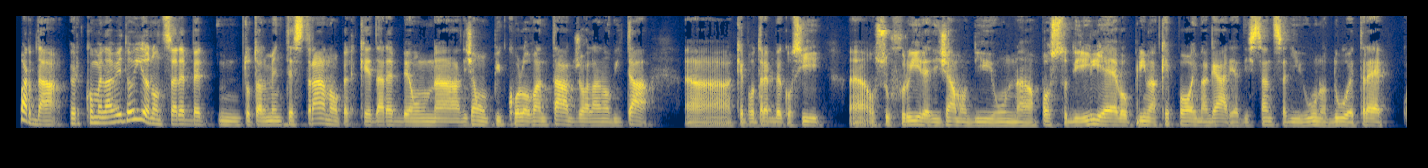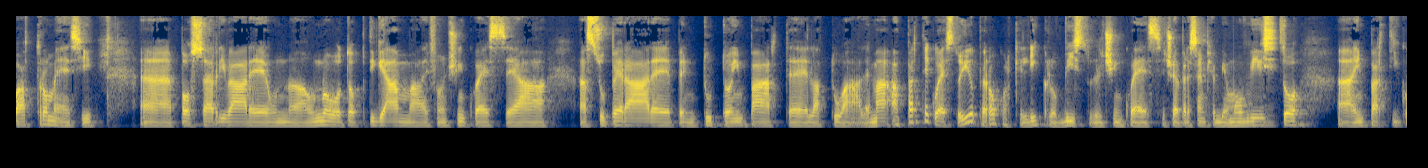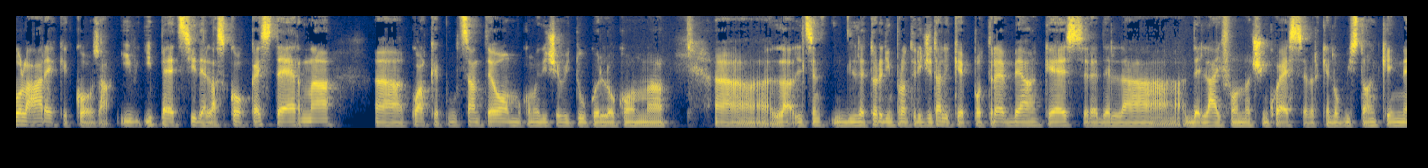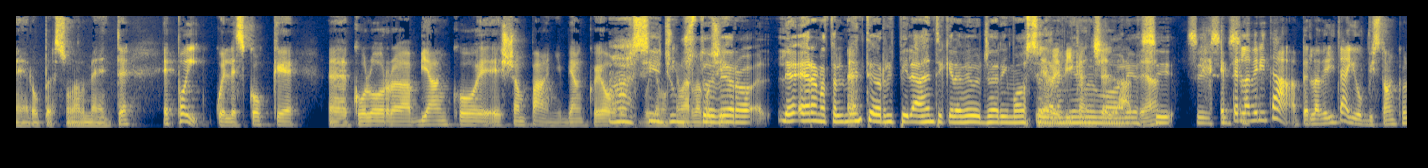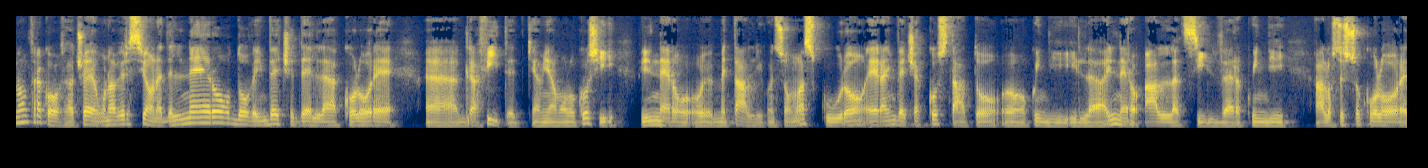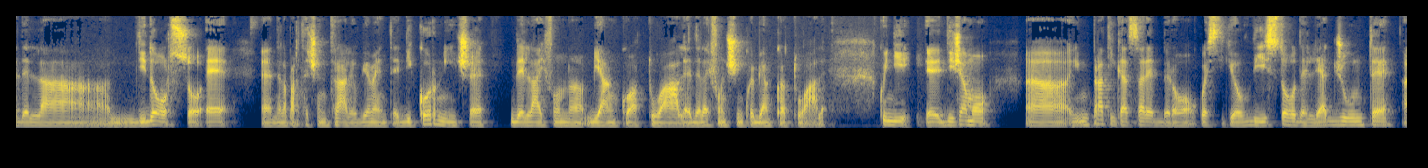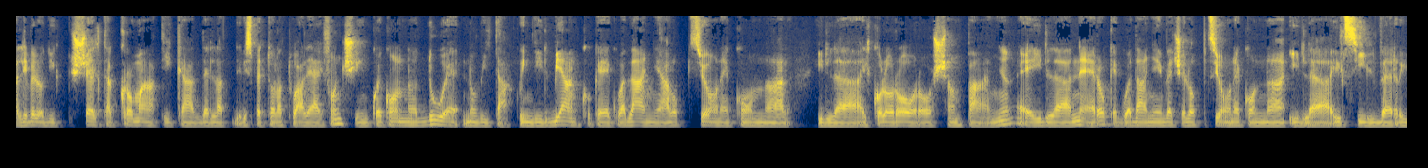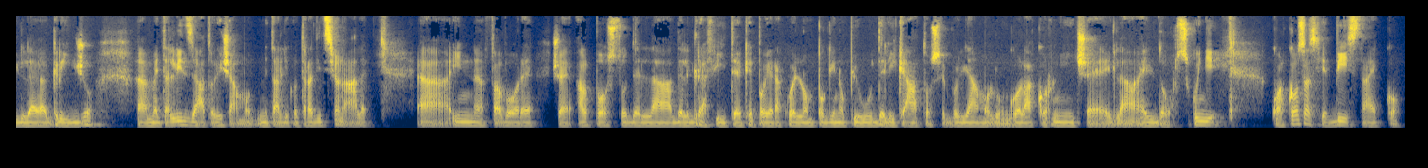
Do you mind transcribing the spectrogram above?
Guarda, per come la vedo io non sarebbe mh, totalmente strano perché darebbe una, diciamo, un piccolo vantaggio alla novità eh, che potrebbe così uh, usufruire diciamo di un posto di rilievo prima che poi magari a distanza di 1, 2, 3, 4 mesi uh, possa arrivare un, un, nuovo top di gamma iPhone 5S a, a superare per tutto o in parte l'attuale. Ma a parte questo io però qualche leak l'ho visto del 5S cioè per esempio abbiamo visto in particolare che cosa? I, i pezzi della scocca esterna uh, qualche pulsante home, come dicevi tu, quello con uh, la, il, sen- il, lettore di impronte digitali che potrebbe anche essere della, dell'iPhone 5S perché l'ho visto anche in nero personalmente. E poi quelle scocche eh, color bianco e champagne, bianco e oro. Ah, sì, giusto, è vero. Le, erano talmente eh. orripilanti che le avevo già rimosse dalla mia memoria. Eh? Sì, sì, sì, e per la, verità, per, la verità, io ho visto anche un'altra cosa, cioè una versione del nero dove invece del colore eh, grafite, chiamiamolo così, il nero eh, metallico, insomma, scuro, era invece accostato quindi il, il, nero al silver, quindi ha lo stesso colore della, di dorso e eh, nella parte centrale ovviamente di cornice dell'iPhone bianco attuale, dell'iPhone 5 bianco attuale. Quindi eh, diciamo Uh, in pratica sarebbero questi che ho visto delle aggiunte a livello di scelta cromatica della, rispetto all'attuale iPhone 5 con due novità, quindi il bianco che guadagna l'opzione con il, il color oro champagne e il nero che guadagna invece l'opzione con il, il silver, il grigio uh, metallizzato, diciamo metallico tradizionale uh, in favore, cioè al posto della, del grafite, che poi era quello un pochino più delicato, se vogliamo, lungo la cornice e, la, e il dorso. Quindi qualcosa si è vista, ecco.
